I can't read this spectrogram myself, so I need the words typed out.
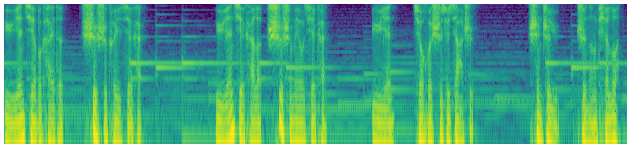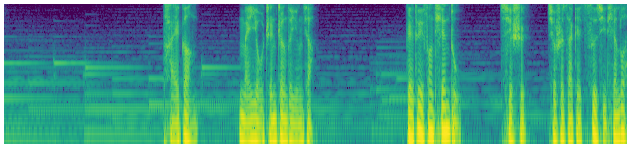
语言解不开的事实可以解开，语言解开了事实没有解开，语言就会失去价值，甚至于只能添乱。抬杠，没有真正的赢家。给对方添堵，其实就是在给自己添乱。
